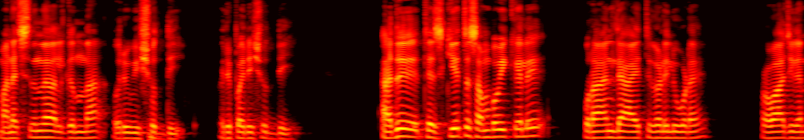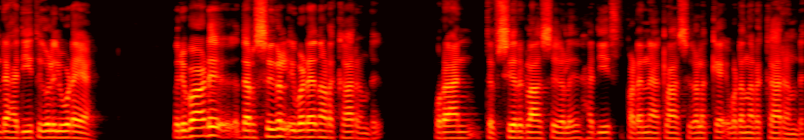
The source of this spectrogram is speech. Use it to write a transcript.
മനസ്സിന് നൽകുന്ന ഒരു വിശുദ്ധി ഒരു പരിശുദ്ധി. അത് തെസ്കിയത്ത് സംഭവിക്കൽ ഖുറാനിലെ ആയത്തുകളിലൂടെ പ്രവാചകന്റെ ഹദീത്തുകളിലൂടെയാണ്. ഒരുപാട് ദർസുകൾ ഇവിടെ നടക്കാറുണ്ട്. ഖുറാൻ തഫ്സീർ ക്ലാസ്സുകൾ ഹദീസ് പഠന ക്ലാസ്സുകളൊക്കെ ഇവിടെ നടക്കാറുണ്ട്.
